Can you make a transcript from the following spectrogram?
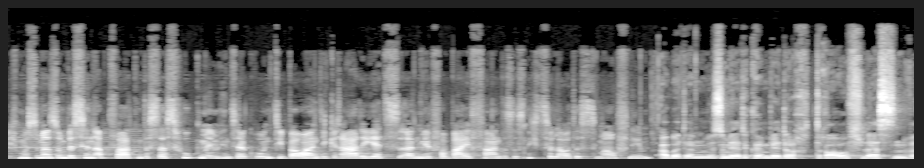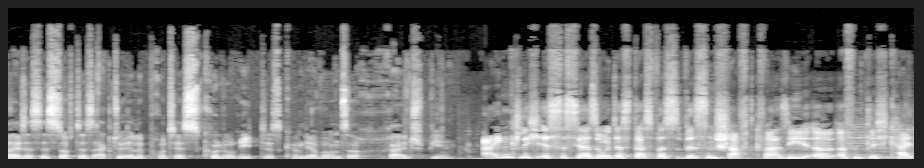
Ich muss immer so ein bisschen abwarten, dass das Hupen im Hintergrund, die Bauern, die gerade jetzt an mir vorbeifahren, dass es nicht zu laut ist zum Aufnehmen. Aber dann müssen wir, können wir doch drauf lassen, weil das ist doch das aktuelle Protestkolorit. Das kann ja bei uns auch reinspielen. Eigentlich ist es ja so, dass das, was Wissenschaft quasi äh, Öffentlichkeit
